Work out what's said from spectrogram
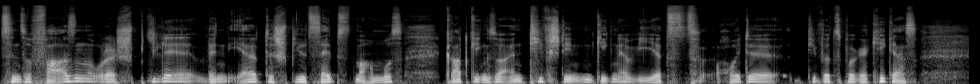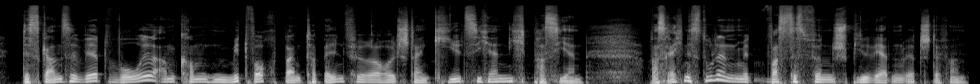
sind so Phasen oder Spiele, wenn er das Spiel selbst machen muss, gerade gegen so einen tiefstehenden Gegner wie jetzt heute die Würzburger Kickers. Das Ganze wird wohl am kommenden Mittwoch beim Tabellenführer Holstein Kiel sicher nicht passieren. Was rechnest du denn mit, was das für ein Spiel werden wird, Stefan?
